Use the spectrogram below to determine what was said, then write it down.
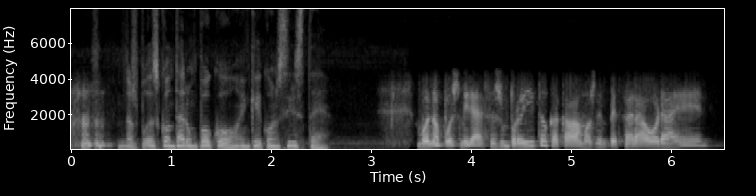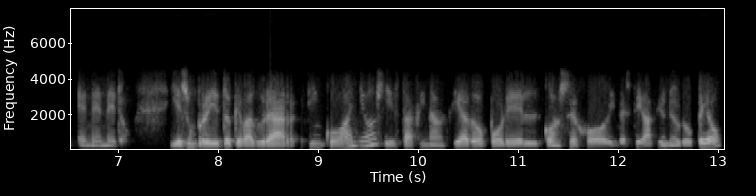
¿Nos puedes contar un poco en qué consiste? Bueno, pues mira, este es un proyecto que acabamos de empezar ahora en, en, enero. Y es un proyecto que va a durar cinco años y está financiado por el Consejo de Investigación Europeo.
